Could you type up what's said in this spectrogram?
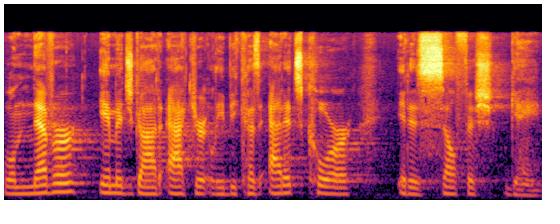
will never image God accurately because at its core, it is selfish gain.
